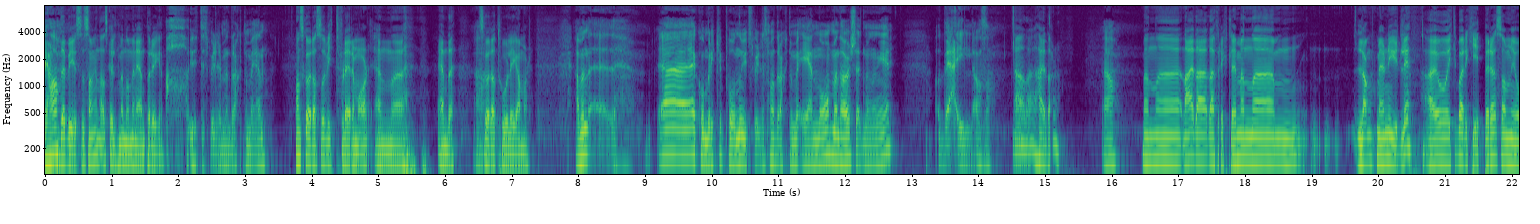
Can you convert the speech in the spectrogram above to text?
Ja. Debutsesongen da spilte med nummer én på ryggen. Ah, utespiller med drakt nummer én. Han skåra så vidt flere mål enn uh, en det. Ja. Skåra to ligamål. Ja, men uh, jeg, kommer ikke på noen utspillere som har drakt nummer én nå, men det har jo skjedd noen ganger. Og det er ille, altså. Ja, det er Heidar, det. Ja. Men uh, Nei, det er, det er fryktelig. Men langt mer nydelig er jo ikke bare keepere, som jo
